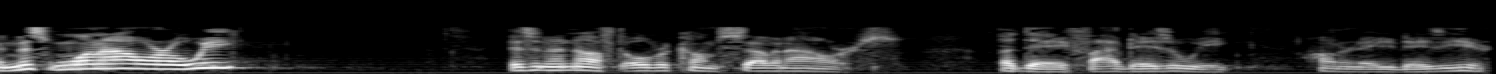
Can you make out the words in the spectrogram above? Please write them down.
And this one hour a week isn't enough to overcome seven hours a day, five days a week 180 days a year.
